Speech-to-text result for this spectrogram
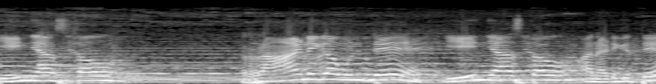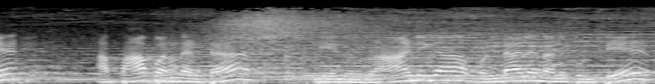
ఏం చేస్తావు? రాణిగా ఉంటే ఏం చేస్తావు? అని అడిగితే ఆ పాప అందంట నేను రాణిగా ఉండాలని అనుకుంటే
